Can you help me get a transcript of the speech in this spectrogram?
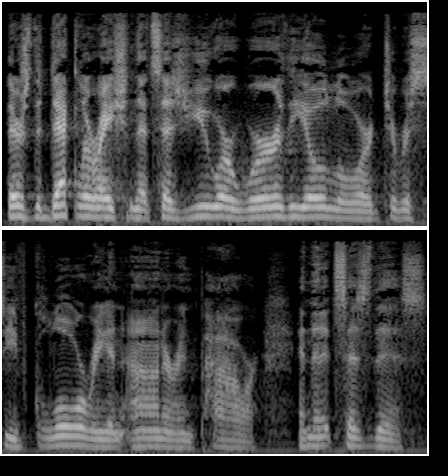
there's the declaration that says, You are worthy, O Lord, to receive glory and honor and power. And then it says this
